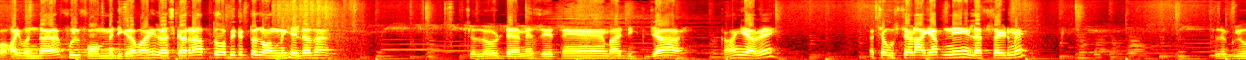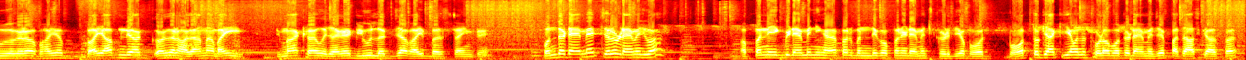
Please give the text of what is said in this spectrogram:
भाई, बंदा यार फुल फॉर्म में दिख रहा भाई। रश कर रहा अब तो अभी तक तो लॉन्ग में खेल रहा था। चलो डैमेज देते हैं। भाई, दिख जा। कहाँ गया वे? अच्छा उस साइड आ गया अपने लेफ़्ट साइड में। चलो ग्लू वगैरह। भाई, अब, भाई आपने अगर हगाना भाई, दिमाग खराब हो जाएगा। ग्लू लग जा भाई, बस टाइम पे। बंदा डैमेज चलो डैमेज हुआ। अपन ने एक भी डैमेज नहीं खाया, पर बंदे को अपन ने डैमेज कर दिया बहुत बहुत तो क्या किया मतलब थोड़ा बहुत तो डैमेज है, पचास के आसपास।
